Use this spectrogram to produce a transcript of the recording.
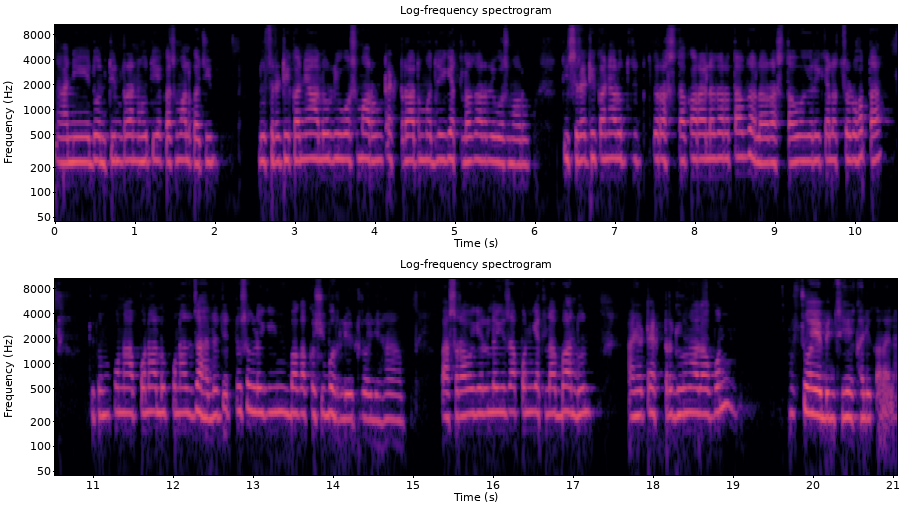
आणि दोन तीन रान होती एकाच मालकाची. दुसऱ्या ठिकाणी आलो रिवर्स मारून ट्रॅक्टर आतमध्ये घेतला जरा रिवर्स मारून. तिसऱ्या ठिकाणी आलो तिथं रस्ता करायला जरा ताप झाला. रस्ता वगैरे केला चढ होता. तिथून पुन्हा आपण आलो. पुन्हा झालं तिथलं सगळं की बघा कशी भरली ट्रॉली. हां. कासरा वगैरे लगेच आपण घेतला बांधून आणि ट्रॅक्टर घेऊन आलो आपण सोयाबीनचे हे खाली करायला.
